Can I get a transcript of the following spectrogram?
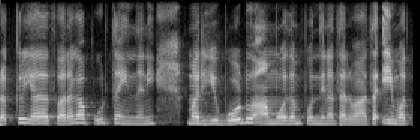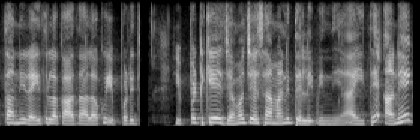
ప్రక్రియ త్వరగా పూర్తయిందని మరియు బోర్డు ఆమోదం పొందిన తర్వాత ఈ మొత్తాన్ని రైతుల ఖాతాలకు ఇప్పటి ఇప్పటికే జమ చేశామని తెలిపింది. అయితే అనేక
